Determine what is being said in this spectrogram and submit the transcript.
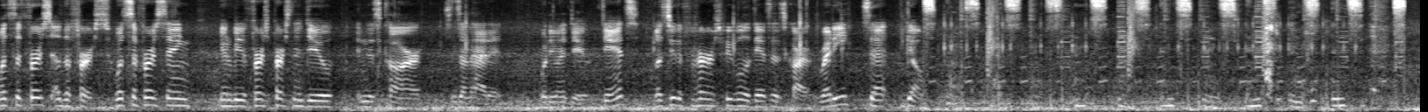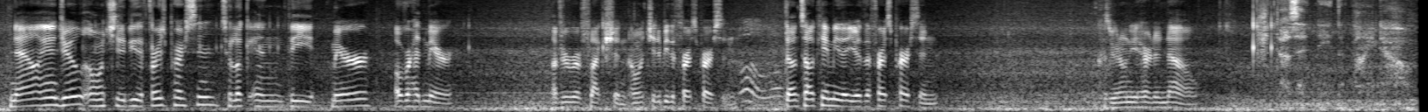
What's the first of the first? What's the first thing you're gonna be the first person to do in this car since I've had it? What do you wanna do? Dance? Let's do the first people to dance in this car. Ready, set, go. Now, Andrew, I want you to be the first person to look in the mirror, overhead mirror of your reflection. I want you to be the first person. Oh. Don't tell Kimmy that you're the first person. Because we don't need her to know. She doesn't need to find out.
